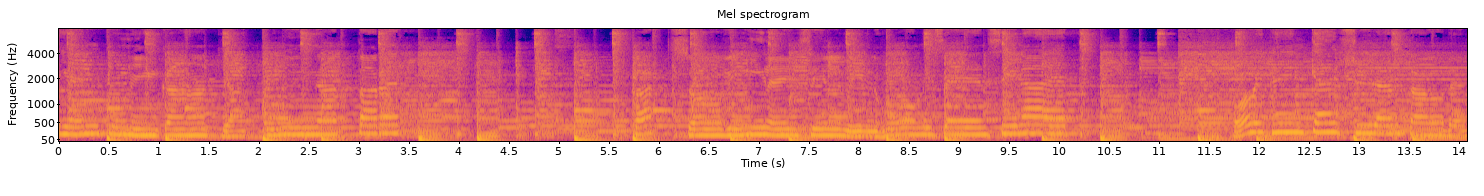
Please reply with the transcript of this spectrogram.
arjen kuninkaat ja kuningattaret. Katso viilein silmin huomiseen sinä et. Olit henkäys sydän talven,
